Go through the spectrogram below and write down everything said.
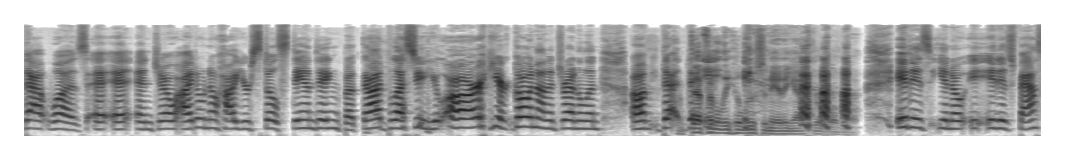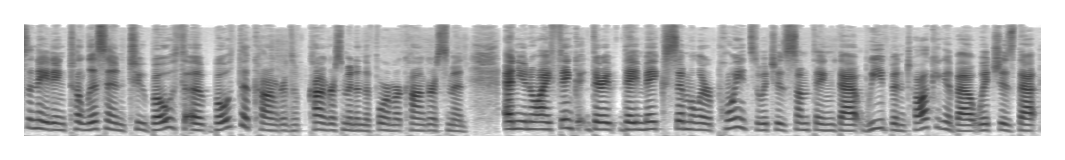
That was. And, Joe, I don't know how you're still standing, but God bless you. You are. You're going on adrenaline. Um, that, I'm definitely hallucinating after all that. It is, you know, it, is fascinating to listen to both uh, both the Congress, congressman and the former congressman. And, you know, I think they they make similar points, which is something that we've been talking about, which is that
